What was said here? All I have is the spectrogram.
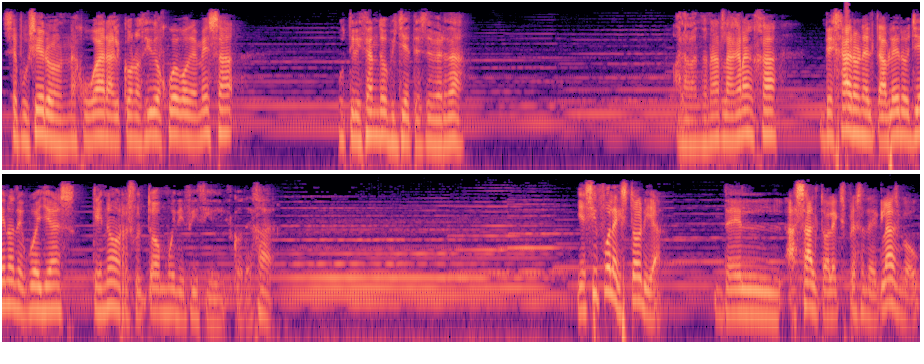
se pusieron a jugar al conocido juego de mesa utilizando billetes de verdad. Al abandonar la granja, dejaron el tablero lleno de huellas que no resultó muy difícil cotejar. Y así fue la historia del asalto al expreso de Glasgow.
